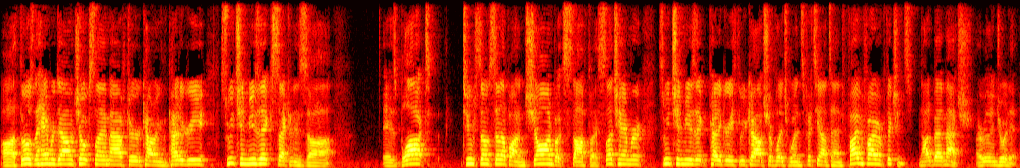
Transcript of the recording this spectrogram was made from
Uh, throws the hammer down, choke slam after countering the pedigree. Sweet chin music. Second is uh, is blocked. Tombstone set up on Shawn, but stopped by Sledgehammer. Sweet Chin Music, Pedigree, 3 count, Triple H wins, 15 out of 10. 5 and 5 predictions. Not a bad match. I really enjoyed it.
